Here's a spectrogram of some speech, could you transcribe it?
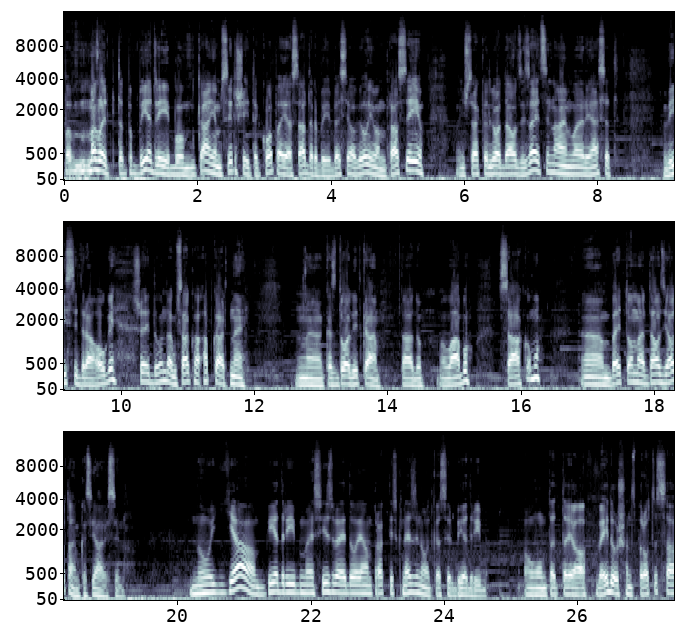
Pa, mazliet par biedrību. Kā jums ir šī kopējā sadarbība? Es jau Viljamam prasīju. Viņš saka, ka ļoti daudz izaicinājumu, lai arī esat visi draugi šeit Dundam saka apkārtnē, kas dod tādu labu sākumu, bet tomēr daudz jautājumu, kas jārisina. Nu, jā, biedrību mēs izveidojām praktiski nezinot, kas ir biedrība. Un tad tajā veidošanas procesā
